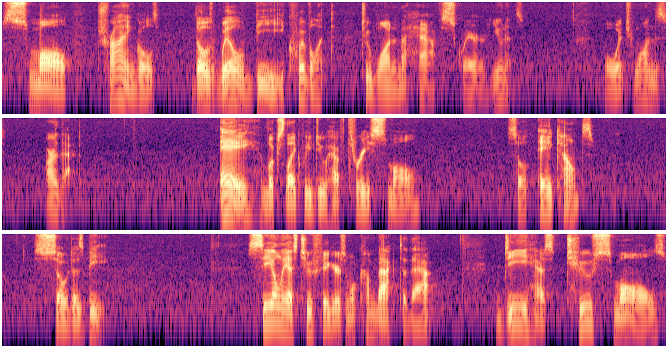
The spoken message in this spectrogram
small triangles, those will be equivalent to one and a half square units. Well, which ones are that? A looks like we do have three small, so A counts. So does B. C only has two figures, and we'll come back to that. D has two smalls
